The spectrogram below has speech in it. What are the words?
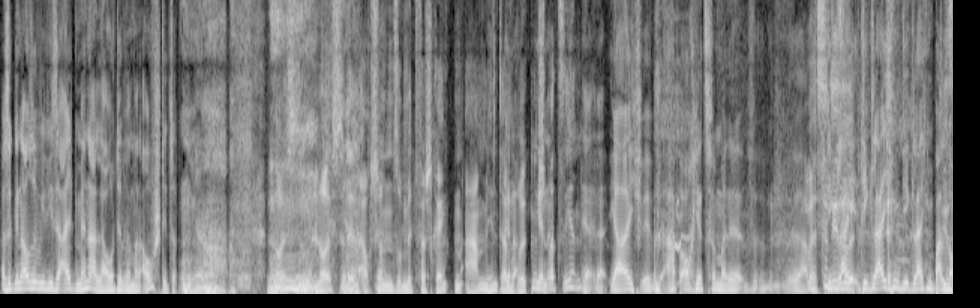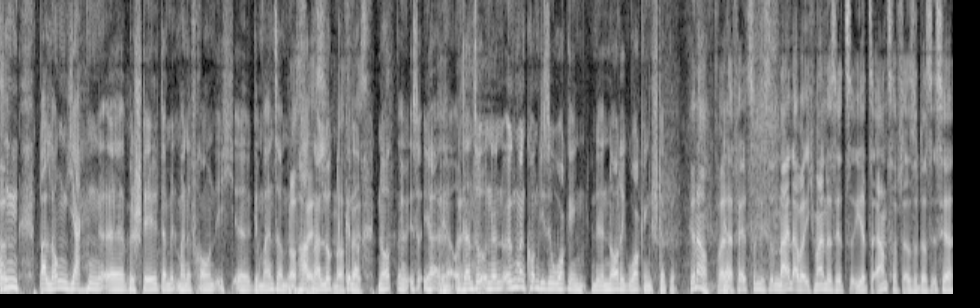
also genauso wie diese alten Männerlaute, wenn man aufsteht, so. Läufst du, läufst du ja, denn auch schon ja. so mit verschränkten Armen hinterm genau, Rücken genau. spazieren? Ja, ja ich äh, habe auch jetzt für meine äh, die, diese, die, gleichen, die gleichen Ballon, Ballonjacken äh, bestellt, damit meine Frau und ich äh, gemeinsam im Partnerlook North genau North, äh, ist, ja, ja und dann so und dann irgendwann kommen diese Walking Nordic Walking Stöcke. Genau, weil da fällst du nicht so nein, aber ich meine das jetzt jetzt ernsthaft, also das ist ja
